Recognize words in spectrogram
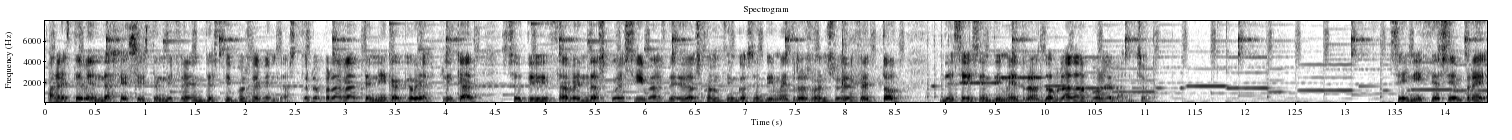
Para este vendaje existen diferentes tipos de vendas, pero para la técnica que voy a explicar se utiliza vendas cohesivas de 2,5 centímetros o en su defecto de 6 centímetros doblada por el ancho. Se inicia siempre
